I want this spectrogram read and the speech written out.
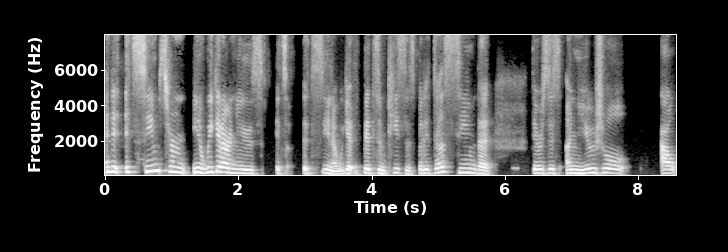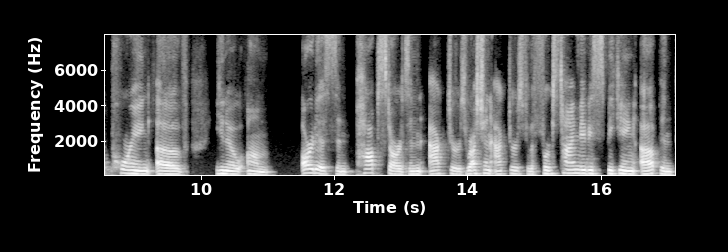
And it, it seems from you know we get our news it's it's you know we get bits and pieces, but it does seem that there's this unusual outpouring of you know um, artists and pop stars and actors, Russian actors for the first time, maybe speaking up. And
